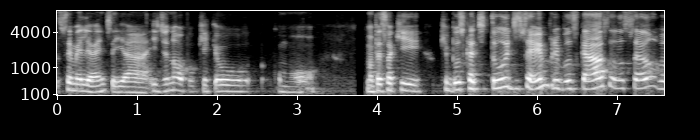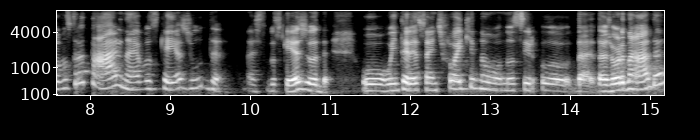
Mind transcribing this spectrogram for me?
semelhantes e, e de novo, o que, que eu, como uma pessoa que, que busca atitude, sempre buscar a solução, vamos tratar, né? Busquei ajuda busquei ajuda. O, o, interessante foi que no, no círculo da, da jornada,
